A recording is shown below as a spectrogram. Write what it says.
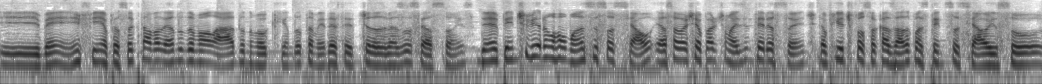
E, bem, enfim, a pessoa que tava lendo do meu lado, no meu Kindle, também deve ter tido as mesmas reações. De repente vira um romance social. Essa eu achei a parte mais interessante. Até porque, tipo, eu sou casado com assistente social. Isso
